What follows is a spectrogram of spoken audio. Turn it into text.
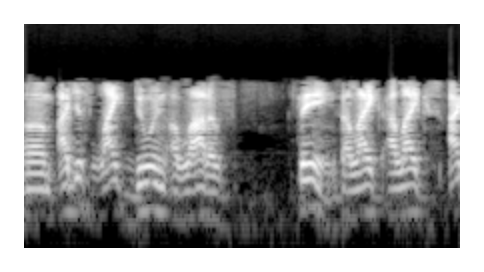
um I just like doing a lot of things. I like I like I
